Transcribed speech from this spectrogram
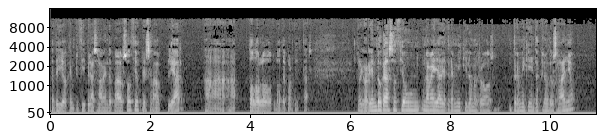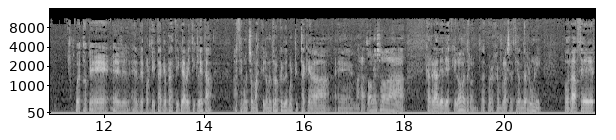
ya te digo que en principio era solamente para los socios, pero se va a ampliar a, todos los, deportistas. recorriendo cada socio una media de 3.000 kilómetros, 3.500 kilómetros al año, puesto que el, deportista que practique la bicicleta hace mucho más kilómetros que el deportista que haga eh, maratones o haga carreras de 10 kilómetros. Entonces, por ejemplo, la sección de running podrá hacer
